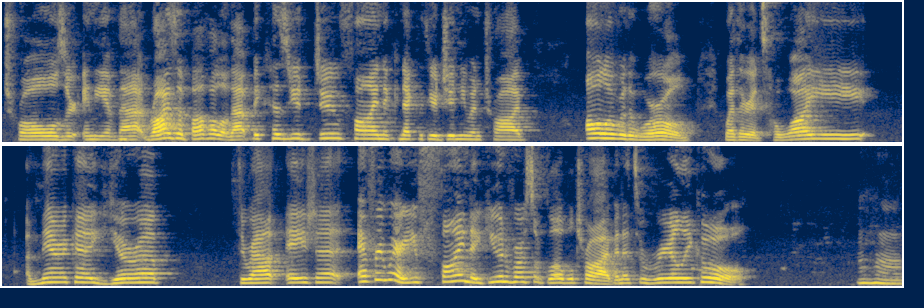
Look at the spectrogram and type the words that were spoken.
trolls or any of that. Rise above all of that because you do find and connect with your genuine tribe all over the world, whether it's Hawaii, America, Europe, throughout Asia, everywhere. You find a universal global tribe, and it's really cool. Mm-hmm.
